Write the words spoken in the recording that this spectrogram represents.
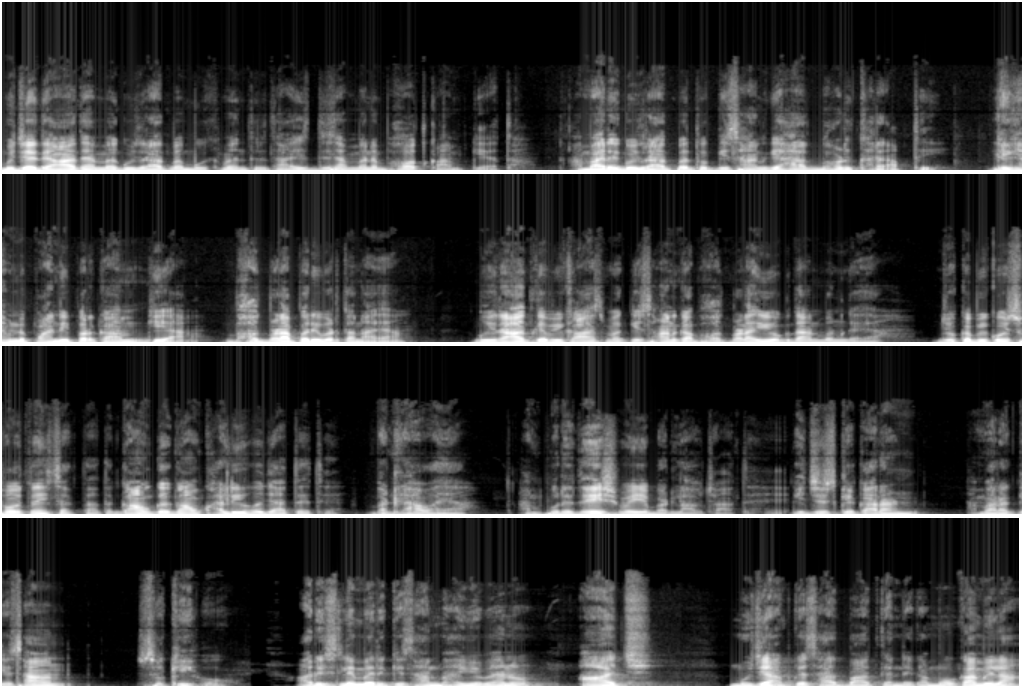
मुझे याद है, मैं गुजरात में मुख्यमंत्री था, इस दिशा में मैंने बहुत काम किया था। हमारे गुजरात में तो किसान की हालत बहुत खराब थी, लेकिन हमने पानी पर काम किया, बहुत बड़ा परिवर्तन आया। गुजरात के विकास में किसान का बहुत बड़ा योगदान बन गया, जो कभी कोई सोच नहीं सकता था। गाँव के गाँव खाली हो जाते थे, बदलाव आया। हम पूरे देश में ये बदलाव चाहते हैं कि जिसके कारण हमारा किसान सुखी हो। और इसलिए मेरे किसान भाइयों बहनों आज मुझे आपके साथ बात करने का मौका मिला,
